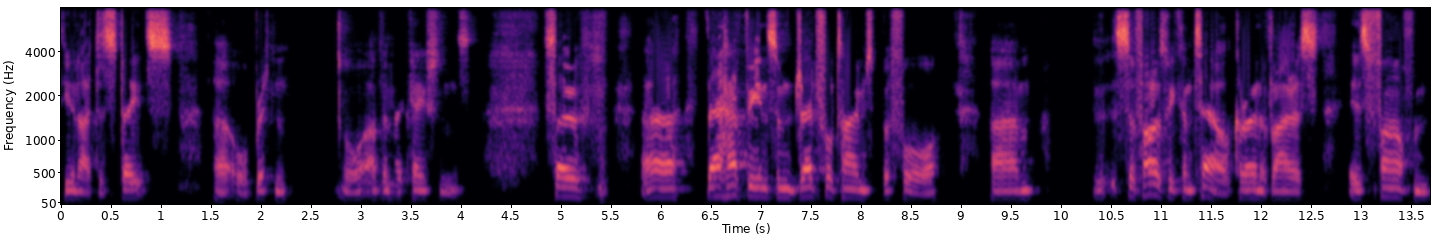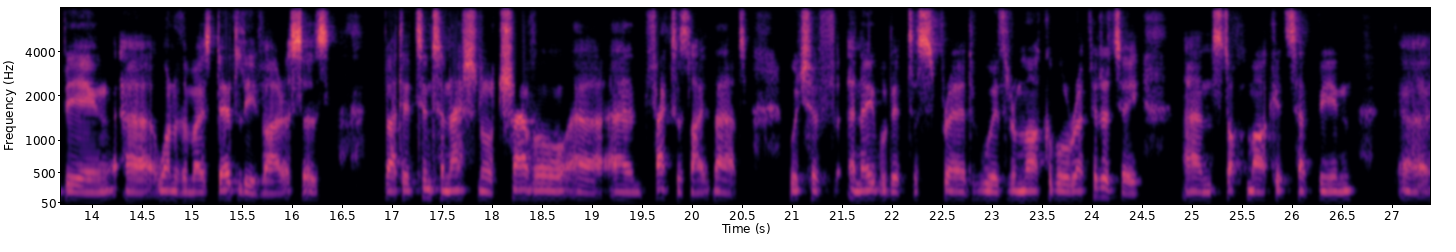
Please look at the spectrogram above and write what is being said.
the United States uh, or Britain or other mm. locations. So uh, there have been some dreadful times before. Um, so far as we can tell, coronavirus is far from being uh, one of the most deadly viruses but it's international travel uh, and factors like that which have enabled it to spread with remarkable rapidity. And stock markets have been uh,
